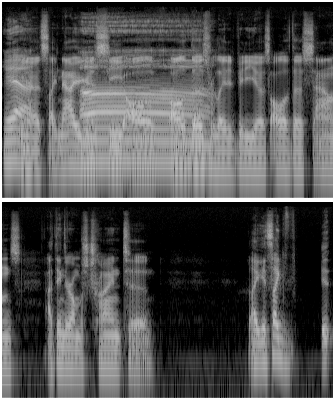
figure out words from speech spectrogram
yeah You know, it's like now you're gonna see all of all of those Ah. related videos, all of those sounds. I think they're almost trying to, like, it's like, it,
